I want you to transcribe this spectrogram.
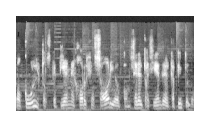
ocultos que tiene Jorge Osorio con ser el presidente del capítulo?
